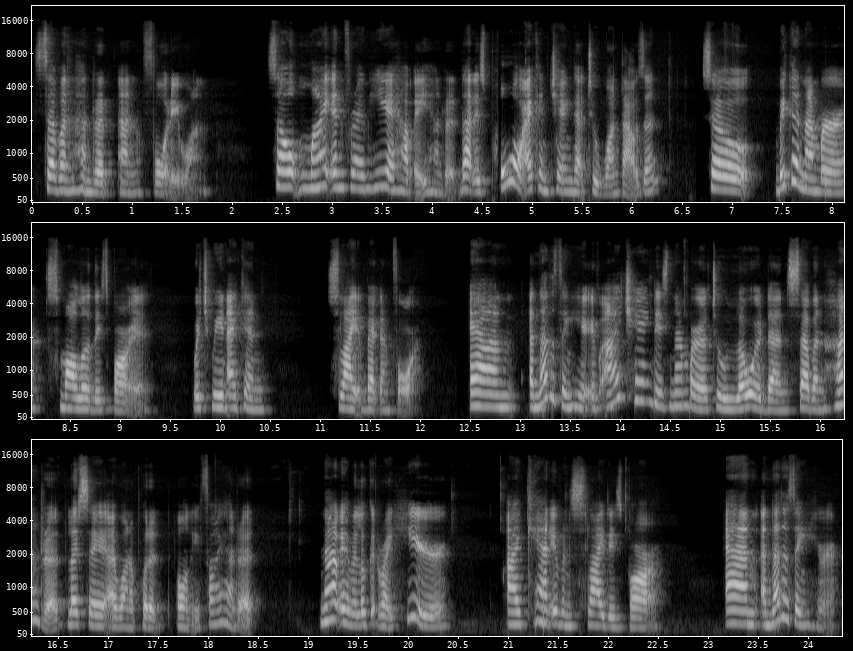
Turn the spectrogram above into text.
741. So my in frame here I have 800, that is, or I can change that to 1000. So bigger number, smaller this bar is, which means I can slide back and forth. And another thing here, if I change this number to lower than 700, let's say I want to put it only 500. Now if I look at right here, I can't even slide this bar. And another thing here,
